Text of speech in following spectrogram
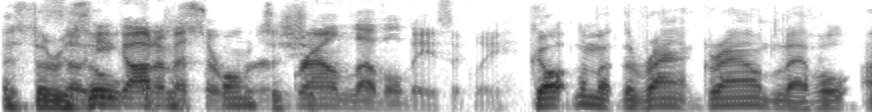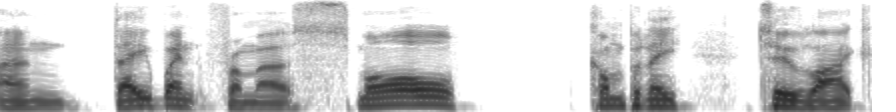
As the so result, he got them at the ground level, basically. Got them at the ra- ground level, and they went from a small company to like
